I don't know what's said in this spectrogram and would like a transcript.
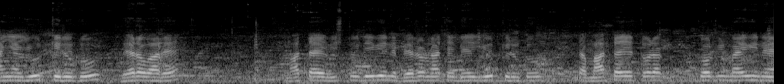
અહીંયા યુદ્ધ કર્યું હતું ભેરવારે. માતાએ વિષ્ણુદેવી અને ભૈરવનાથે બે યુદ્ધ કર્યું હતું. તો માતાએ થોડાક ચોરવીમાં આવીને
